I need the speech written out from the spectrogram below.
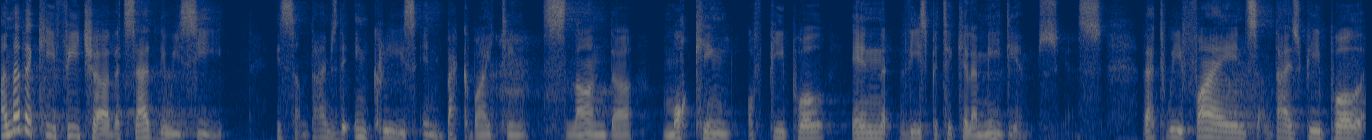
Another key feature that sadly we see is sometimes the increase in backbiting, slander, mocking of people in these particular mediums. Yes, that we find sometimes people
